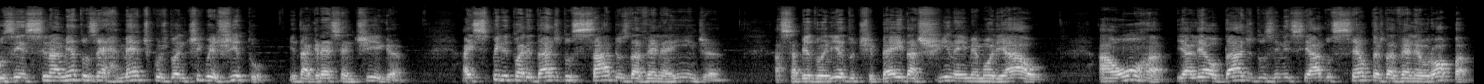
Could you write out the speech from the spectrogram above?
os ensinamentos herméticos do Antigo Egito e da Grécia Antiga, a espiritualidade dos sábios da Velha Índia, a sabedoria do Tibete e da China imemorial, a honra e a lealdade dos iniciados celtas da Velha Europa,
